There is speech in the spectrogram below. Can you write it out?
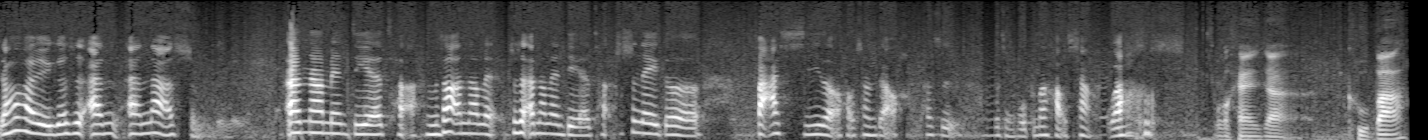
然后还有一个是安安娜什么的那个安娜曼迪埃塔，你们知道安娜曼就是安娜曼迪埃塔，就是那个巴西的，好像叫他是不行，我不能好像哇，我看一下，古巴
